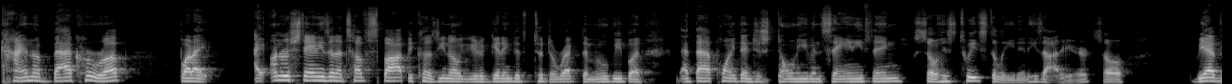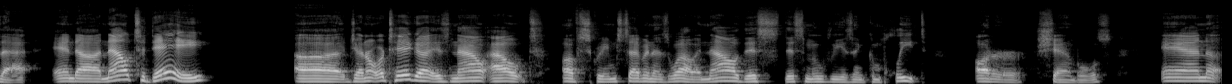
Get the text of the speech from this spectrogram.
kind of back her up, but I I understand he's in a tough spot because you know you're getting to, to, direct the movie, but at that point, then just don't even say anything. So his tweets deleted. He's out of here. So we have that. And uh, now today, uh, Jenna Ortega is now out of Scream Seven as well, and now this this movie is in complete utter shambles. And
